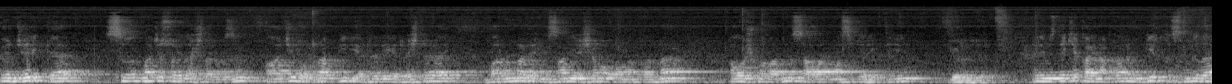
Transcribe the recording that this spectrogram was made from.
öncelikle sığınmacı soydaşlarımızın acil olarak bir yerlere yerleştirerek barınma ve insani yaşama olanaklarına kavuşmalarının sağlanması gerektiği görüldü. Elimizdeki kaynakların bir kısmını da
